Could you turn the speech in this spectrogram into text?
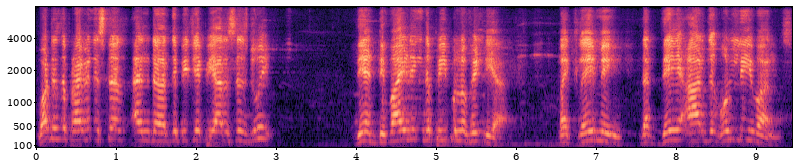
what is the Prime Minister and uh, the BJP RSS doing? They are dividing the people of India by claiming that they are the only ones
